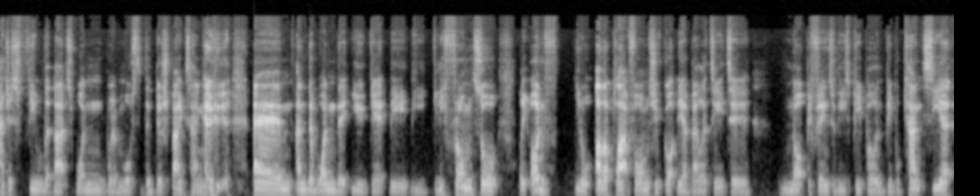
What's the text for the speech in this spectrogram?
I just feel that that's one where most of the douchebags hang out, um, and the one that you get the the grief from. So, like on you know other platforms, you've got the ability to not be friends with these people, and people can't see it,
